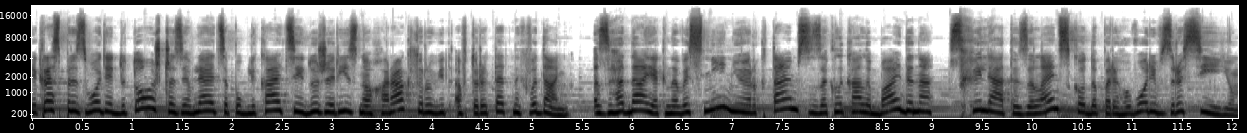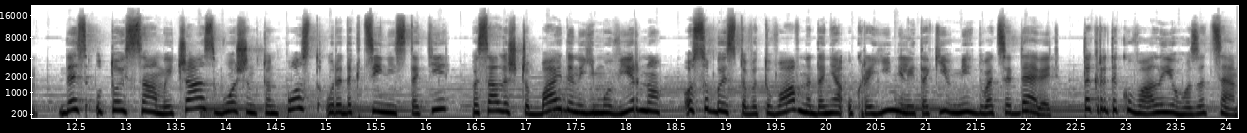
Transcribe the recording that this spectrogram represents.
якраз призводять до того, що з'являються публікації дуже різного характеру від авторитетних видань. Згадай, як навесні York Times закликали Байдена схиляти Зеленського до переговорів з Росією. Десь у той самий час Washington Post у редакційній статті писали, що Байден ймовірно особисто витував надання Україні літаків Міг 29 та критикували його за це.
